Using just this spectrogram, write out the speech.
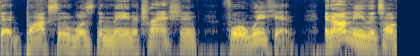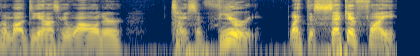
that boxing was the main attraction for a weekend. And I'm even talking about Deontay Wilder, Tyson Fury. Like the second fight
